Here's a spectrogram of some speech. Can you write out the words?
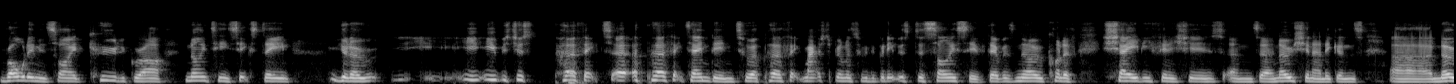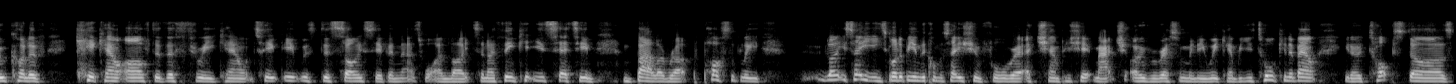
rolled him inside, coup de grace, 1916. You know, it, it was just perfect a perfect ending to a perfect match to be honest with you but it was decisive. There was no kind of shady finishes and uh, no shenanigans uh, no kind of kick out after the three count. It, it, was decisive and that's what i liked. And i think it is setting Balor up possibly like you say, he's got to be in the conversation for a, championship match over WrestleMania weekend. But you're talking about, you know, top stars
